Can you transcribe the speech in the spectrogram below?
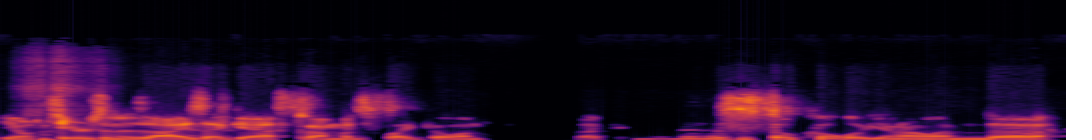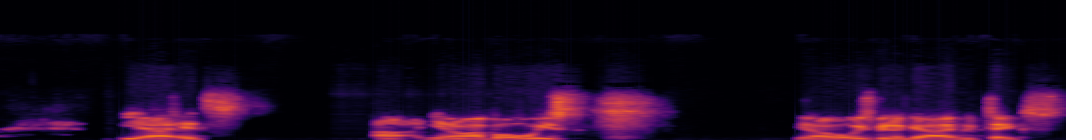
You know, tears in his eyes, I guess. And I'm just like going, this is so cool. You know, and uh, yeah, it's uh, you know, I've always, you know, I've always been a guy who takes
